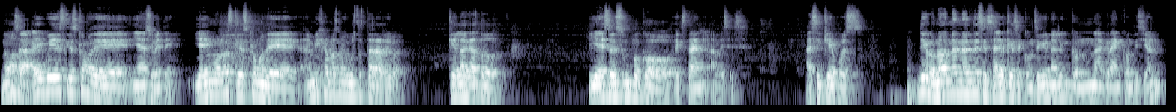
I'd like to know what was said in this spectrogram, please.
¿no? O sea, hay güeyes que es como de, ya súbete. Y hay morros que es como de, a mí jamás me gusta estar arriba. Que él haga todo. Y eso es un poco extraño a veces. Así que, pues, digo, no, no, no es necesario que se consigan a alguien con una gran condición.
